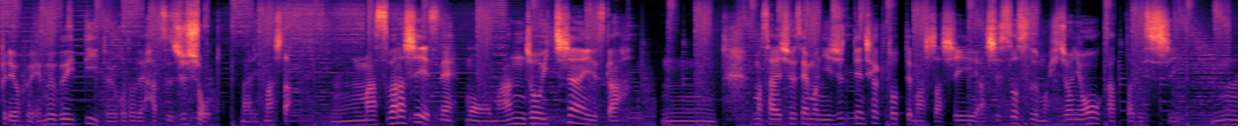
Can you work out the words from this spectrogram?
プレーオフ MVP ということで初受賞となりました。うんまあ素晴らしいですね。もう満場一致じゃないですか。うんまあ、最終戦も20点近く取ってましたし、アシスト数も非常に多かったですし、うん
